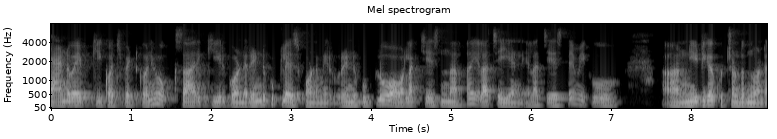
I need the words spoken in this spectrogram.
హ్యాండ్ వైప్కి ఖర్చు పెట్టుకొని ఒకసారి కీరుకోండి. రెండు కుట్లు వేసుకోండి మీరు. రెండు కుట్లు ఓవర్లాక్ చేసిన తర్వాత ఇలా చేయండి. ఇలా చేస్తే మీకు నీట్గా కూర్చుంటుంది అనమాట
